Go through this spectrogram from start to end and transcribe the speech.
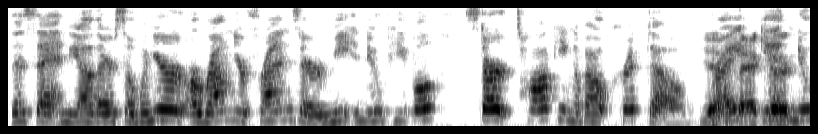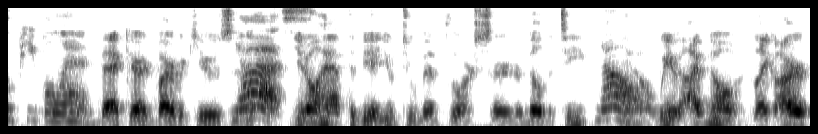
this, that, and the other. So when you're around your friends or meeting new people, start talking about crypto, Yeah, right? Get new people in. backyard barbecues. and Yes. You don't have to be a YouTube influencer to build a team. No. You know, we I've known like our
